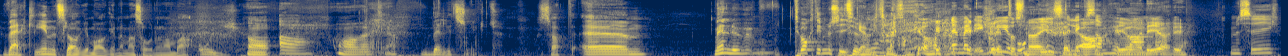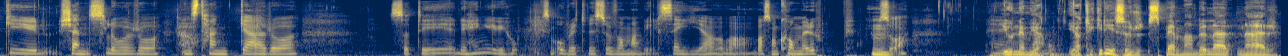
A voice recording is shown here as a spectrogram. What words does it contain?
verkligen ett slag i magen när man såg den. Man bara oj, Ja, Ja, ja verkligen. väldigt snyggt. Så att, ehm, men nu tillbaka till musiken. Tillbaka till- Ja. Nej, men det går ju ihop lite liksom ja, hur ja, man- det gör det. musik är ju känslor och ens tankar och så det, det hänger ju ihop, liksom orättvisor, vad man vill säga och vad, vad som kommer upp. Mm. Så. Eh, Jo, nej, men jag, jag tycker det är så spännande när, när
